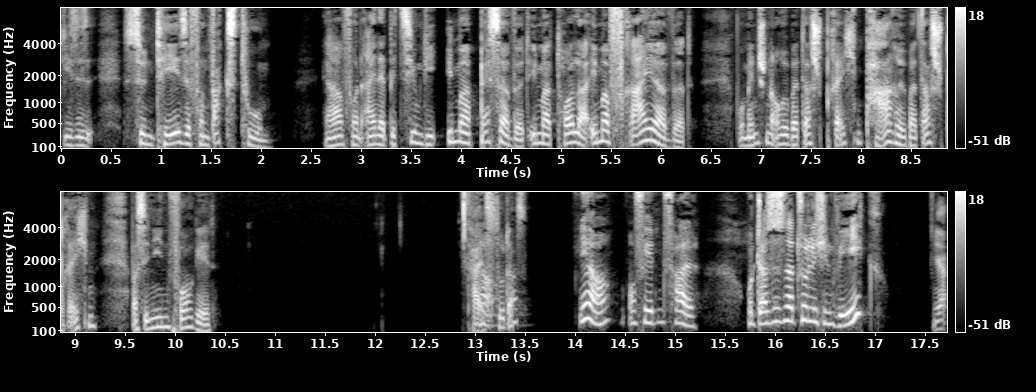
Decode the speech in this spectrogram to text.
diese Synthese von Wachstum, ja, von einer Beziehung, die immer besser wird, immer toller, immer freier wird, wo Menschen auch über das sprechen, Paare über das sprechen, was in ihnen vorgeht. Teilst ja. du das? Ja, auf jeden Fall. Und das ist natürlich ein Weg. Ja,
